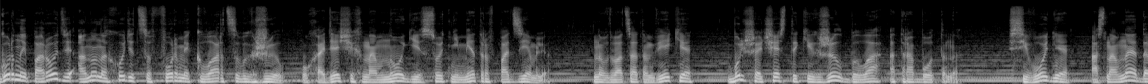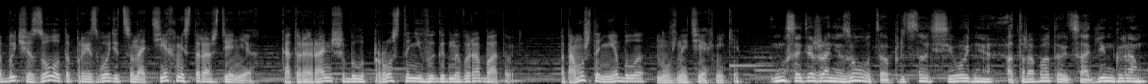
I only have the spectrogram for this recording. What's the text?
горной породе оно находится в форме кварцевых жил, уходящих на многие сотни метров под землю. Но в 20 веке большая часть таких жил была отработана – Сегодня основная добыча золота производится на тех месторождениях, которые раньше было просто невыгодно вырабатывать, потому что не было нужной техники. Ну, содержание золота, представьте, сегодня отрабатывается 1 грамм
